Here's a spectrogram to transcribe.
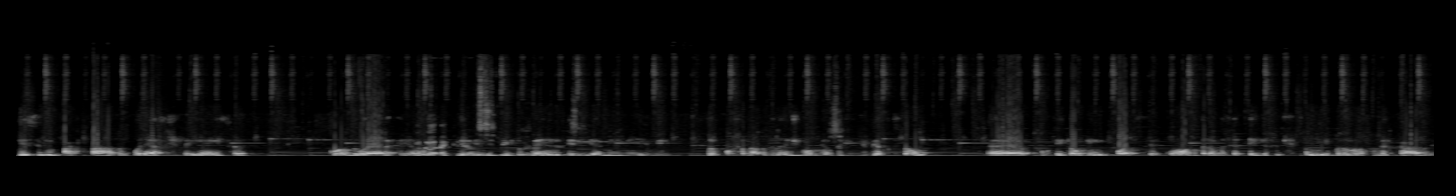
ter sido impactado por essa experiência quando era criança. Quando era criança. Teria me feito bem, teria me, me, me proporcionado grandes momentos de diversão. É, por que, que alguém pode ser contra você ter isso disponível no nosso mercado?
